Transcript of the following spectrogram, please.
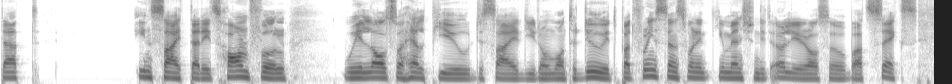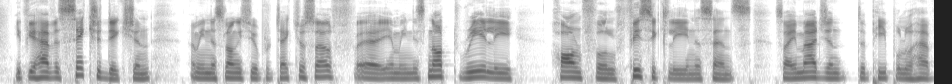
that insight that it's harmful will also help you decide you don't want to do it. But for instance, when it, you mentioned it earlier also about sex, if you have a sex addiction, I mean, as long as you protect yourself, uh, I mean, it's not really harmful physically in a sense. So I imagine the people who have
